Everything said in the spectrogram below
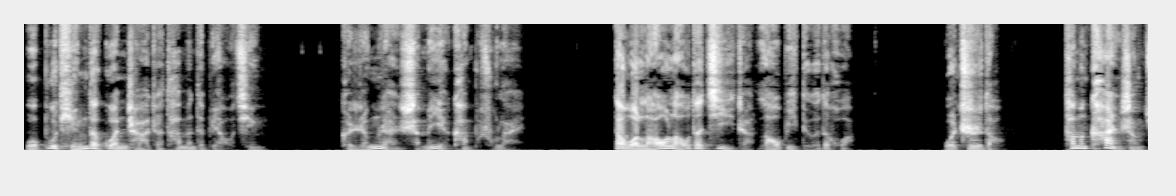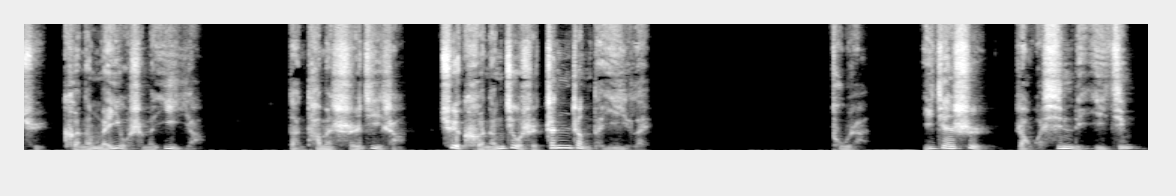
我不停的观察着他们的表情，可仍然什么也看不出来。但我牢牢的记着老彼得的话，我知道，他们看上去可能没有什么异样，但他们实际上。却可能就是真正的异类。突然，一件事让我心里一惊。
